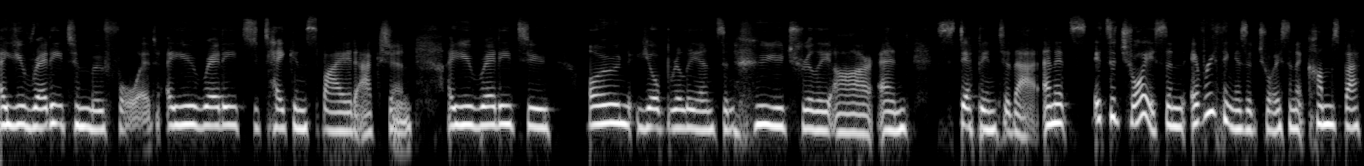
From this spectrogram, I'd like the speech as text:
are you ready to move forward? Are you ready to take inspired action? Are you ready to own your brilliance and who you truly are and step into that? And it's it's a choice and everything is a choice and it comes back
